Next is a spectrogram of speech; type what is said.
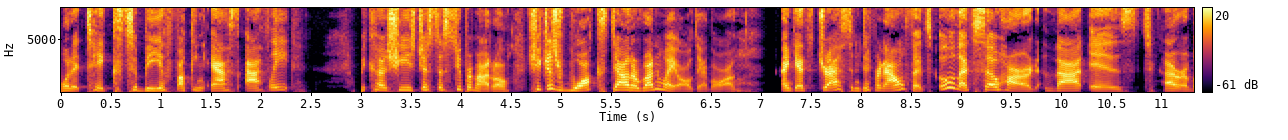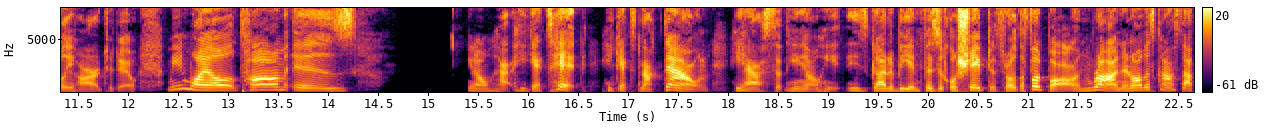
what it takes to be a fucking ass athlete because she's just a supermodel. She just walks down a runway all day long. and gets dressed in different outfits. Oh, that's so hard. That is terribly hard to do. Meanwhile, Tom is, you know, he gets hit, he gets knocked down, he has to, you know, he, he's got to be in physical shape to throw the football and run and all this kind of stuff.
